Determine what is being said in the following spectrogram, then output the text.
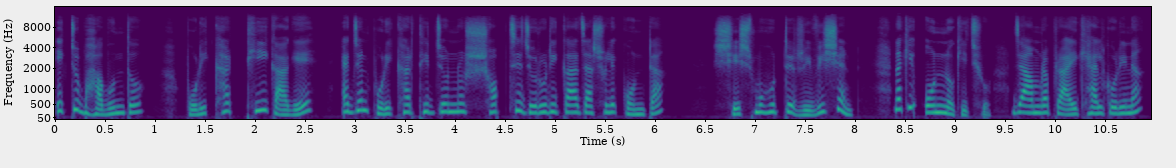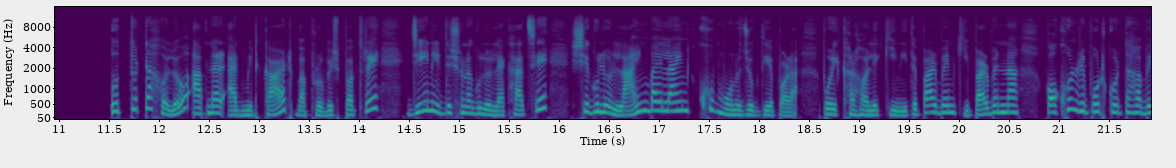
একটু ভাবুন তো, পরীক্ষার ঠিক আগে একজন পরীক্ষার্থীর জন্য সবচেয়ে জরুরি কাজ আসলে কোনটা? শেষ মুহূর্তের রিভিশন নাকি অন্য কিছু, যা আমরা প্রায় খেয়াল করি না? উত্তরটা হলো আপনার অ্যাডমিট কার্ড বা প্রবেশপত্রে যে নির্দেশনাগুলো লেখা আছে, সেগুলো লাইন বাই লাইন খুব মনোযোগ দিয়ে পড়া। পরীক্ষার হলে কি নিতে পারবেন, কি পারবেন না, কখন রিপোর্ট করতে হবে,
